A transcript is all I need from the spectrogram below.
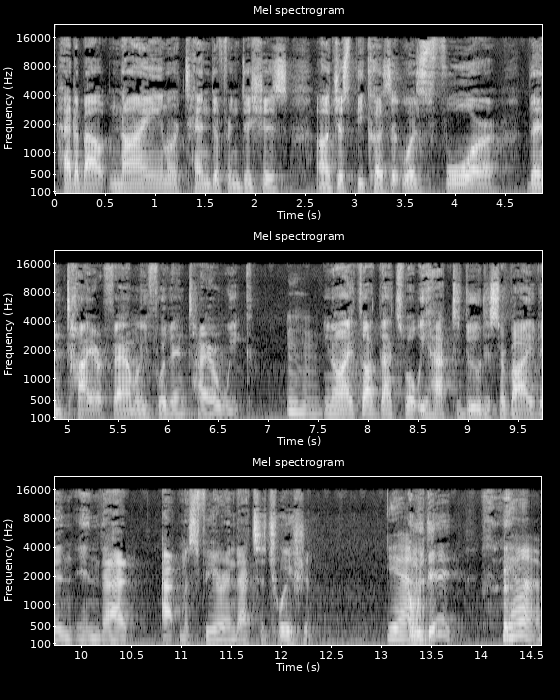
had about nine or 10 different dishes uh, just because it was for the entire family for the entire week. Mm-hmm. You know, I thought that's what we had to do to survive in, in that atmosphere and that situation. Yeah. And we did. yeah.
